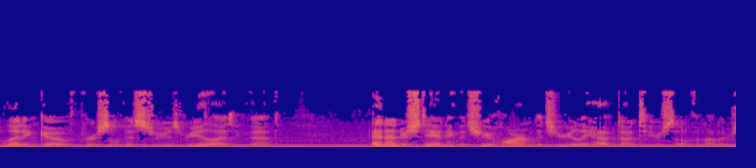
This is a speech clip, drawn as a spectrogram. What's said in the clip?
letting go of personal history is realizing that and understanding the true harm that you really have done to yourself and others.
